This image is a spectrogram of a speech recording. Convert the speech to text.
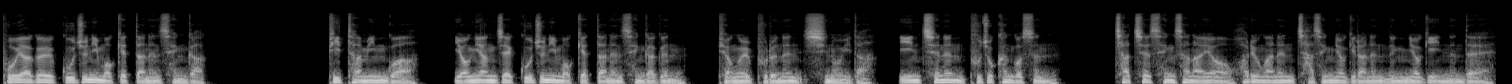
보약을 꾸준히 먹겠다는 생각, 비타민과 영양제 꾸준히 먹겠다는 생각은 병을 부르는 신호이다. 인체는 부족한 것은 자체 생산하여 활용하는 자생력이라는 능력이 있는데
